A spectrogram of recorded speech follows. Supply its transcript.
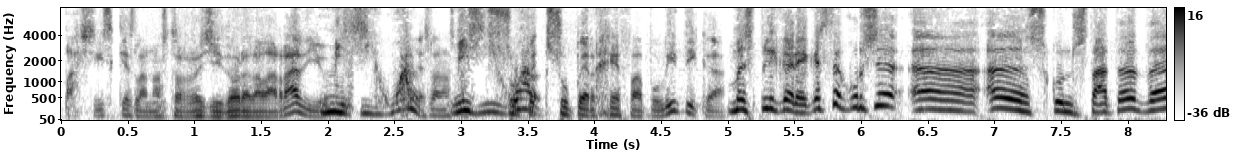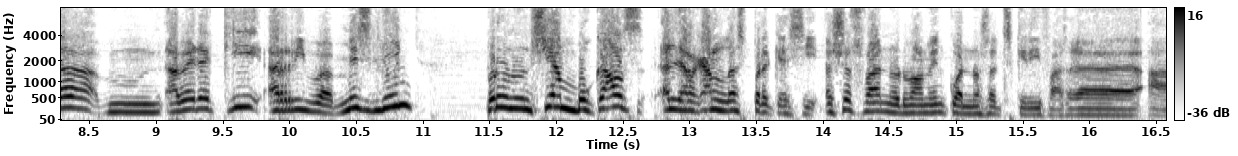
passis, que és la nostra regidora de la ràdio. M'és igual, És la nostra igual. Super, superjefa política. M'explicaré. Aquesta cursa eh, es constata de mm, a veure qui arriba més lluny pronunciant vocals, allargant-les perquè sí. Això es fa normalment quan no saps què dir fas. Eh, a,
